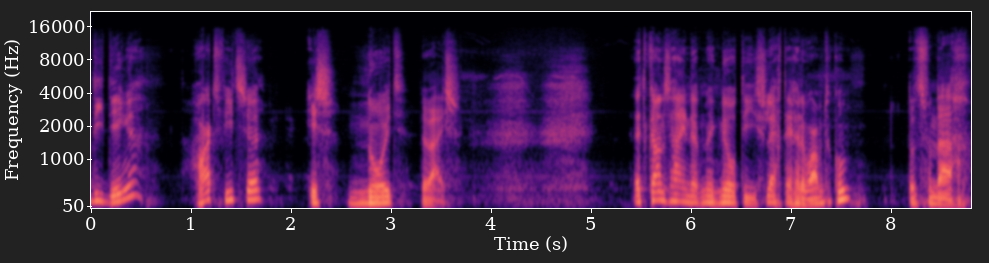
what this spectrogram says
die dingen, hard fietsen, is nooit bewijs. Het kan zijn dat McNulty slecht tegen de warmte komt. Dat is vandaag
